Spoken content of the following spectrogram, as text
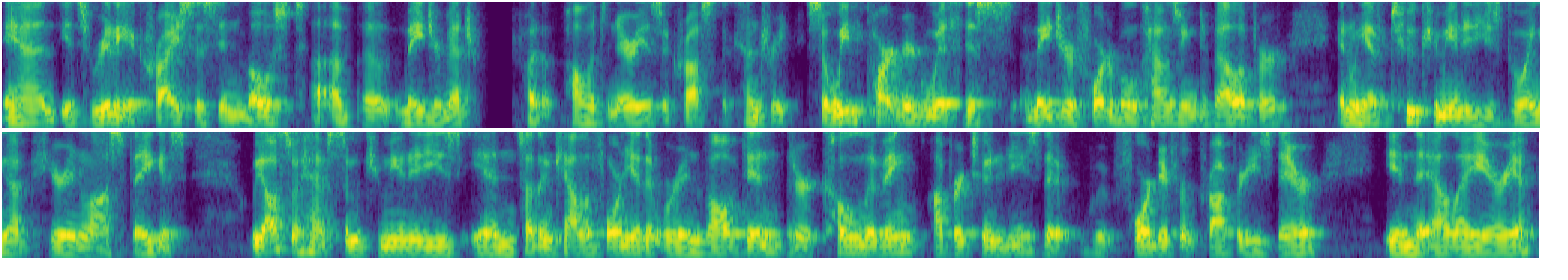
And it's really a crisis in most of the major metropolitan areas across the country. So we've partnered with this major affordable housing developer, and we have two communities going up here in Las Vegas. We also have some communities in Southern California that we're involved in that are co-living opportunities. There are four different properties there in the LA area.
